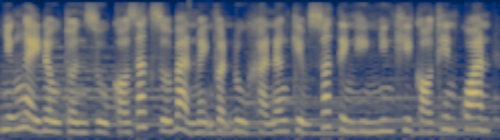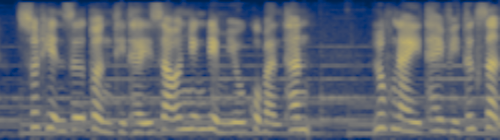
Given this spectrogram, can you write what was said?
Những ngày đầu tuần dù có rắc rối bản mệnh vẫn đủ khả năng kiểm soát tình hình nhưng khi có thiên quan xuất hiện giữa tuần thì thấy rõ những điểm yếu của bản thân. Lúc này thay vì tức giận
